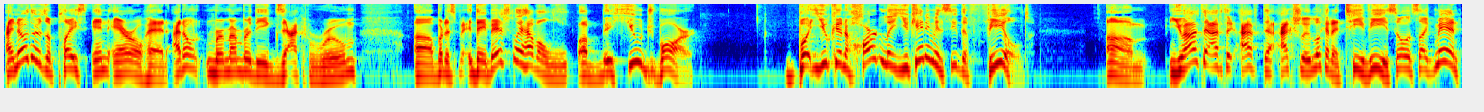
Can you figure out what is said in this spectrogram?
I know there's a place in Arrowhead. I don't remember the exact room, uh, but it's they basically have a, a, a huge bar, but you can hardly you can't even see the field. Um, you have to have to have to actually look at a TV. So it's like, man,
